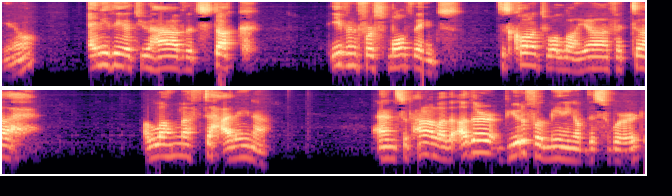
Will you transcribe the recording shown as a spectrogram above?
You know, anything that you have that's stuck, even for small things, just call unto Allah, Ya Fattah, Allahumma ftah alayna. And Subhanallah, the other beautiful meaning of this word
